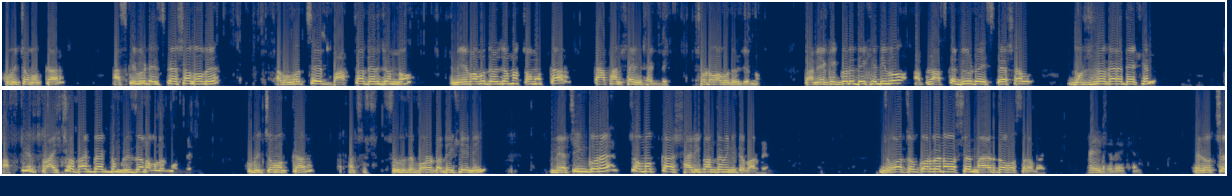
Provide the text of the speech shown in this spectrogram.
খুবই চমৎকার। আজকে ভিডিও স্পেশাল হবে এবং হচ্ছে বাচ্চাদের জন্য, মেয়ে বাবুদের জন্য চমৎকার কাতান শাড়ি থাকবে ছোট বাবুদের জন্য। তো আমি এক এক করে দেখে দিব। আপনার আজকের ভিডিওটা স্পেশাল দর্শক দেখেন। আজকের প্রাইসটা থাকবে একদম রিজনেবলের মধ্যে। খুবই চমৎকার। আচ্ছা শুরুতে বড়টা দেখিয়ে নেই। ম্যাচিং করে চমৎকার শাড়ি পাঞ্জাবি নিতে পারবেন। যোগাযোগ করবেন অবশ্যই মায়ের দবসরা ভাই এই যে দেখেন এটা হচ্ছে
